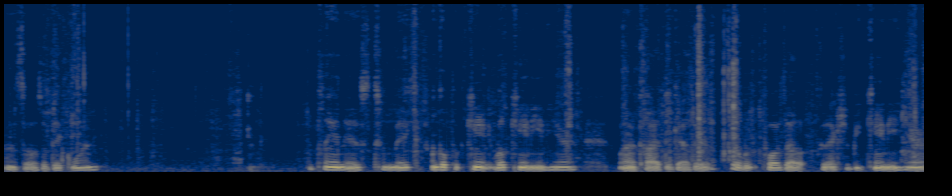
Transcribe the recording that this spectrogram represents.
And so it's a big one. The plan is to make, I'm going to put candy, well, candy in here when I tie it together. So it falls out, it could actually be candy in here.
